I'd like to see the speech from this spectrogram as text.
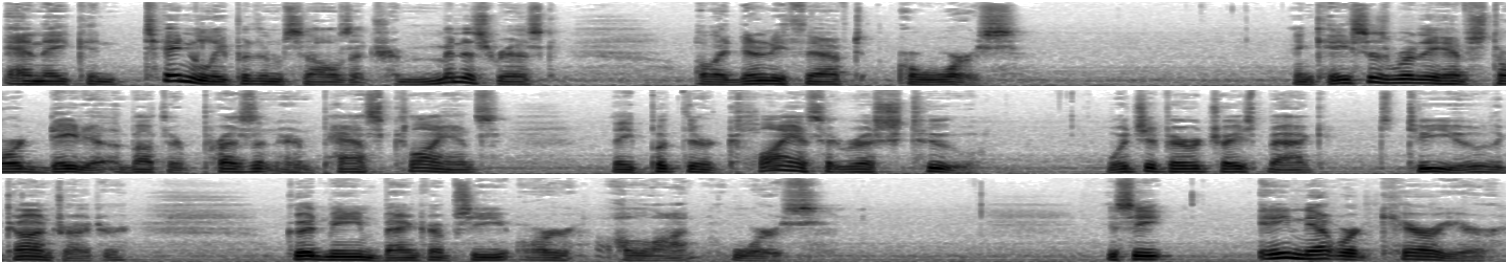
and they continually put themselves at tremendous risk of identity theft or worse. In cases where they have stored data about their present and past clients, they put their clients at risk too, which, if ever traced back to you, the contractor, could mean bankruptcy or a lot worse. You see, any network carrier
